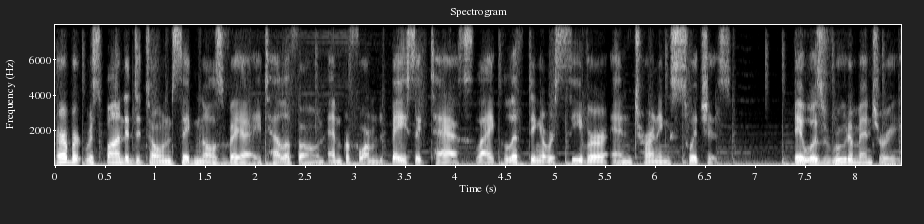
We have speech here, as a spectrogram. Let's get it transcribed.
Herbert responded to tone signals via a telephone and performed basic tasks like lifting a receiver and turning switches. It was rudimentary,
